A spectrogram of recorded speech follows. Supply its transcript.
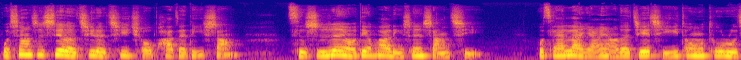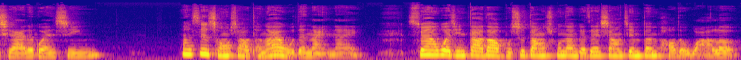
我像是泄了气的气球，趴在地上。此时任由电话铃声响起，我才懒洋洋地接起一通突如其来的关心。那是从小疼爱我的奶奶，虽然我已经大到不是当初那个在乡间奔跑的娃了。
